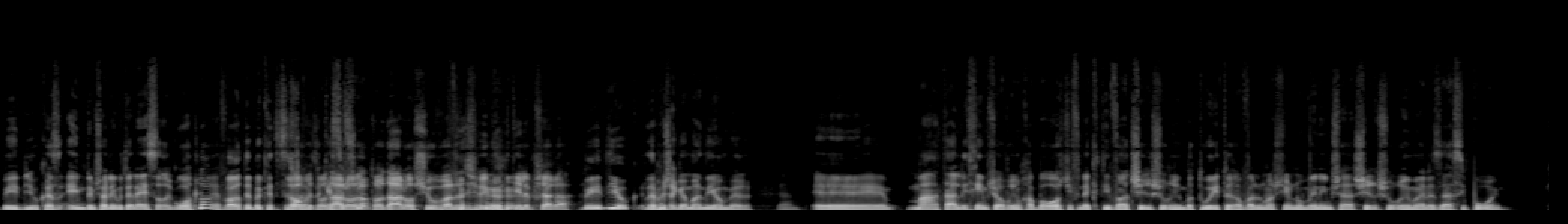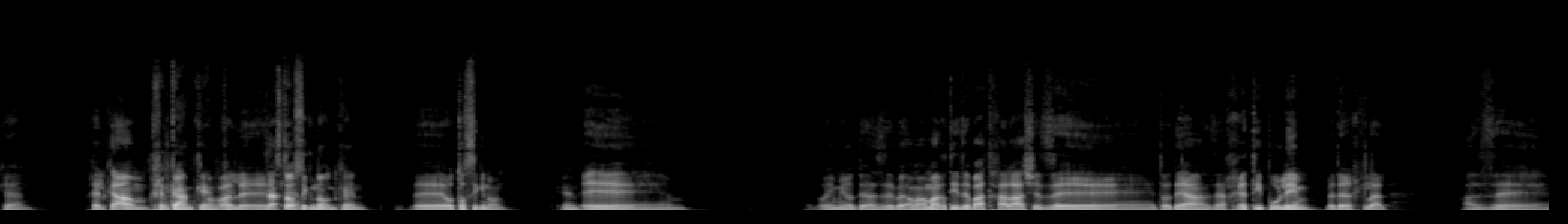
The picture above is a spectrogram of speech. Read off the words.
בדיוק, אז אם אתם שואלים אותי על 10 אגרות, לא, העברתי בכרטיס לא, אשראי, זה ותודה כסף לו- שלו. תודה לו שוב על זה שהגעתי לפשרה. בדיוק, זה מה שגם אני אומר. כן. אה, מה התהליכים שעוברים לך בראש לפני כתיבת שרשורים בטוויטר, אבל אנשים לא מבינים שהשרשורים האלה זה הסיפורים. כן. חלקם, חלקם, כן. אבל, כן. אה, זה אותו כן. סגנון, כן. זה אותו סגנון. כן. אה, אלוהים יודע, זה, אמרתי את זה בהתחלה שזה, אתה יודע, זה אחרי טיפולים בדרך כלל. אז אה,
